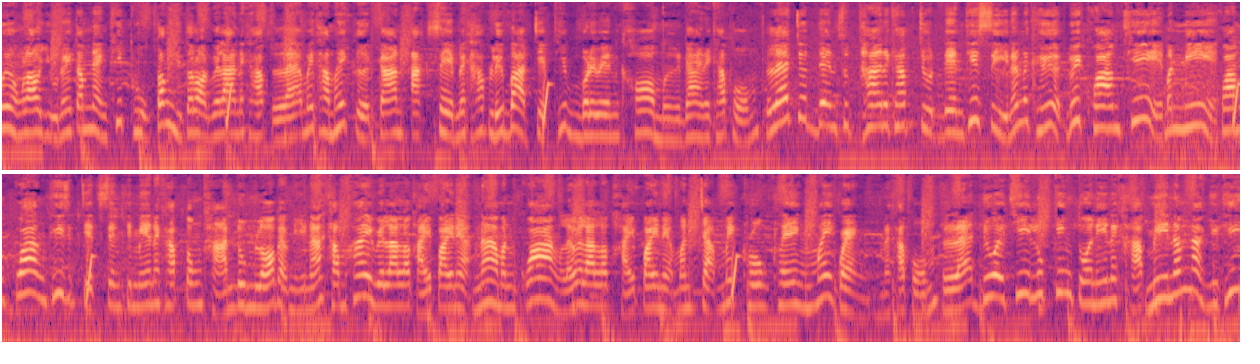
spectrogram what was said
มือของเราอยู่ในตำแหน่งที่ถูกต้องอยู่ตลอดเวลานะครับและไม่ทำให้เกิดการอักเสบนะครับหรือบาดเจ็บที่บริเวณข้อมือได้นะครับผม และจุดเด่นสุดท้ายนะครับจุดเด่นทีสี่ 4 นั่นก็คือ ด้วยความที่มันมีความกว้างที่ 17เซนติเมตรนะครับตรงฐานดุมล้อแบบนี้นะทำให้เวลาเราไถไปเนี่ยหน้ามันกว้าง แล้วเวลาเราไถไปเนี่ยมันจะไม่โครงเคลงไม่แกว่งนะครับผมและด้วยที่ลูกกิ้งตัวนี้นะครับมีน้ำหนักอยู่ที่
